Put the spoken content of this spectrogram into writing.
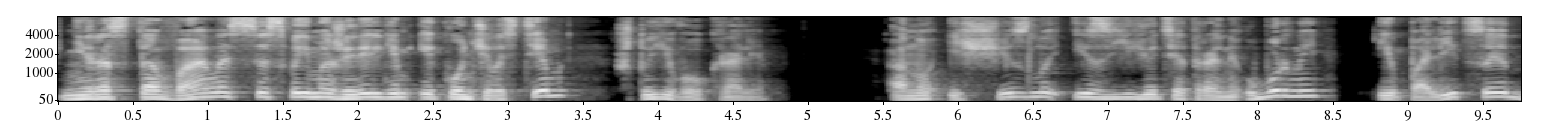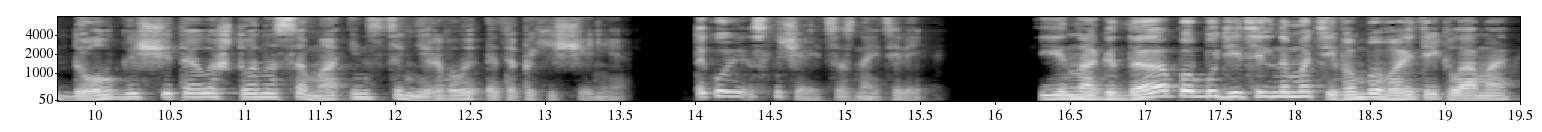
Не расставалась со своим ожерельем и кончилась тем, что его украли. Оно исчезло из ее театральной уборной, и полиция долго считала, что она сама инсценировала это похищение. Такое случается, знаете ли. Иногда побудительным мотивом бывает реклама,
